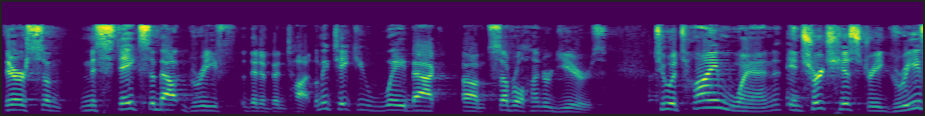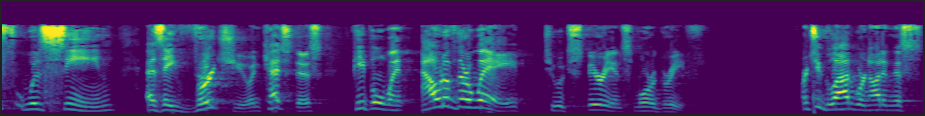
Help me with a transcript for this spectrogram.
there are some mistakes about grief that have been taught. Let me take you way back um, several hundred years to a time when, in church history, grief was seen as a virtue. And catch this, people went out of their way to experience more grief. Aren't you glad we're not in this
